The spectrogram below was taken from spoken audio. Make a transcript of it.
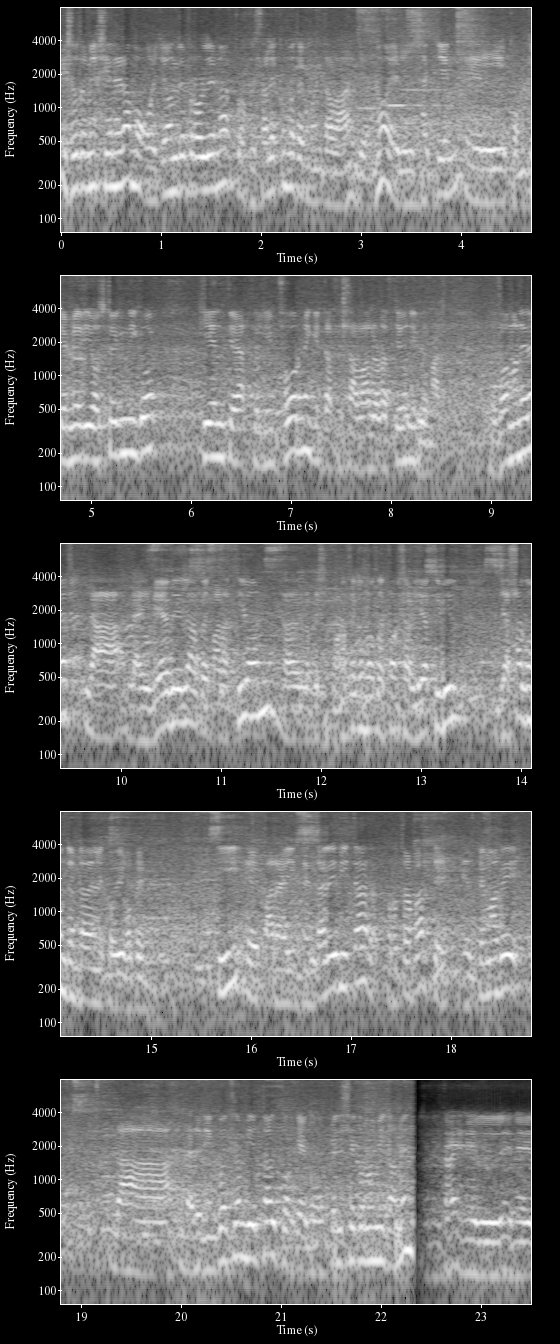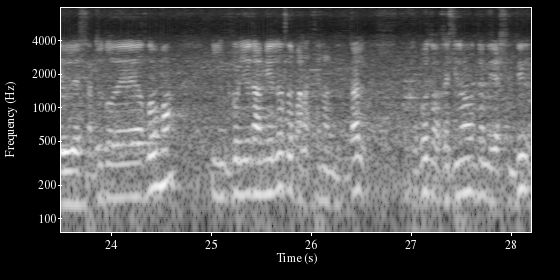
Eso también genera mogollón de problemas procesales, como te comentaba antes, ¿no? El, con qué medios técnicos, quién te hace el informe, quién te hace esa valoración y demás. De todas maneras, la, la idea de la reparación, de lo que se conoce como responsabilidad civil, ya está contemplada en el Código Penal. Y eh, para intentar evitar, por otra parte, el tema de la, la delincuencia ambiental, porque compensa económicamente, en el, en el Estatuto de Roma, incluye también la reparación ambiental. Por supuesto, que si no, no tendría sentido.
